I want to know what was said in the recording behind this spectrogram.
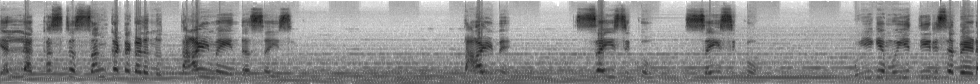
ಎಲ್ಲ ಕಷ್ಟ ಸಂಕಟಗಳನ್ನು ತಾಳ್ಮೆಯಿಂದ ಸಹಿಸಿ. ತಾಳ್ಮೆ. ಸಹಿಸಿಕೋ ಸಹಿಸಿಕೋ. ಮುಯಿಗೆ ಮುಯಿ ತೀರಿಸಬೇಡ.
